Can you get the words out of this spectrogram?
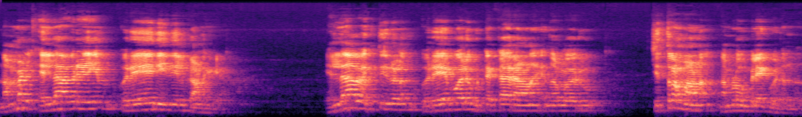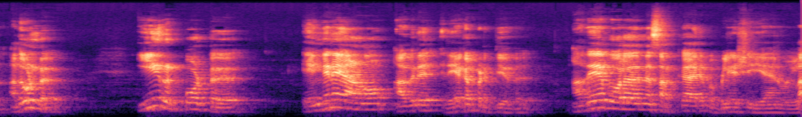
നമ്മൾ എല്ലാവരെയും ഒരേ രീതിയിൽ കാണുകയാണ്. എല്ലാ വ്യക്തികളും ഒരേപോലെ കുറ്റക്കാരാണ് എന്നുള്ള ഒരു ചിത്രമാണ് നമ്മുടെ മുമ്പിലേക്ക് വരുന്നത്. അതുകൊണ്ട് ഈ റിപ്പോർട്ട് എങ്ങനെയാണോ അവർ രേഖപ്പെടുത്തിയത് അതേപോലെ തന്നെ സർക്കാർ പബ്ലിഷ് ചെയ്യാനുള്ള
